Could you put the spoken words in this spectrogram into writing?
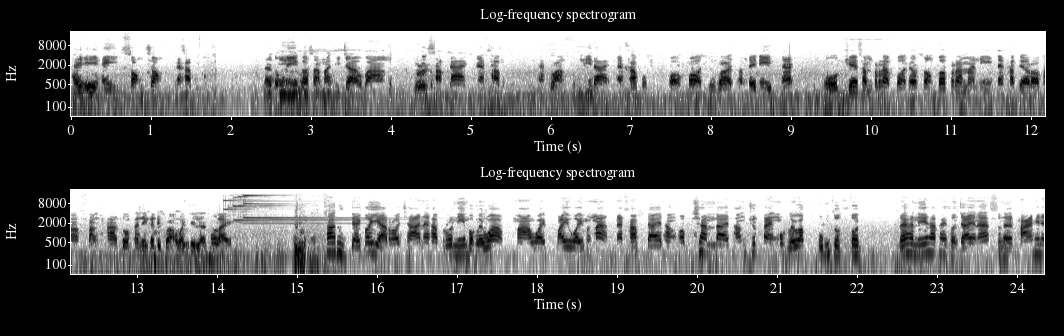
Type A ให้ 2 ช่องนะครับ และตรงนี้ก็สามารถที่จะวางโทรศัพท์ได้นะครับวางตรงนี้ได้นะครับ ผมเบาะก็ถือว่าทำได้ดีนะโอเคสำหรับเบาะแถวสองก็ประมาณนี้นะครับ เดี๋ยวเรามาฟังค่าตัวคันนี้กันดีกว่าว่าจะเหลือเท่าไหร่ ถ้าถูกใจก็อย่ารอช้านะครับ รุ่นนี้บอกเลยว่ามาไวไปไวมากๆนะครับ ได้ทั้งออปชั่นได้ทั้งชุดแต่งบอกเลยว่าคุ้มสุดๆ และคันนี้ถ้าใครสนใจนะ เสนอขายให้ใน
